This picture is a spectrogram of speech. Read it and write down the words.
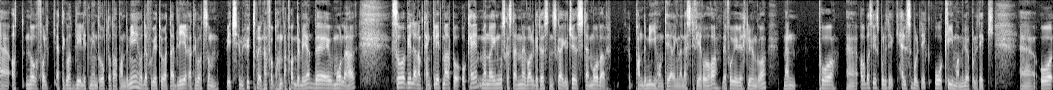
eh, at når folk etter hvert blir litt mindre opptatt av pandemi, og det får vi tro at de blir etter hvert som vi kommer ut av denne forbanna pandemien, det er jo målet her, så vil jeg nok tenke litt mer på ok, men når jeg nå skal stemme valget til høsten, skal jeg jo ikke stemme over pandemihåndteringen de neste fire åra. Det får vi virkelig unngå. Men på eh, arbeidslivspolitikk, helsepolitikk og klima- og miljøpolitikk. Eh, og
